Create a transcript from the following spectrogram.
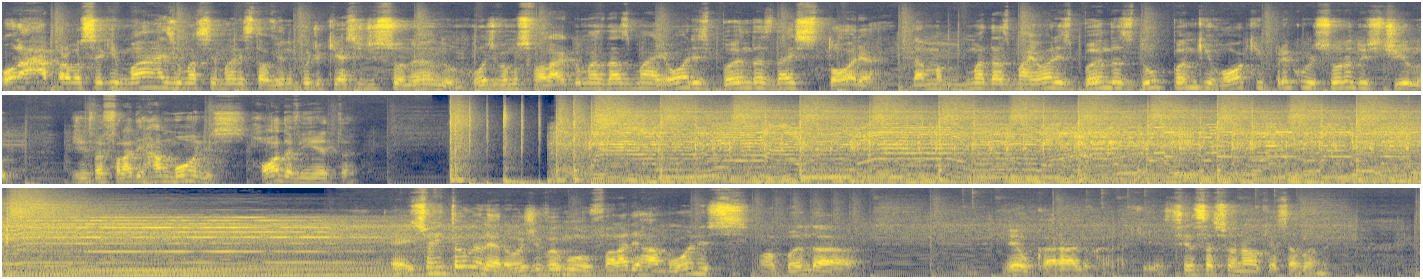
Olá para você que mais uma semana está ouvindo o podcast Dissonando. Hoje vamos falar de uma das maiores bandas da história, da uma das maiores bandas do punk rock precursora do estilo. A gente vai falar de Ramones. Roda a vinheta. É isso aí então, galera. Hoje vamos falar de Ramones, uma banda. Meu caralho, cara, que é sensacional que é essa banda.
